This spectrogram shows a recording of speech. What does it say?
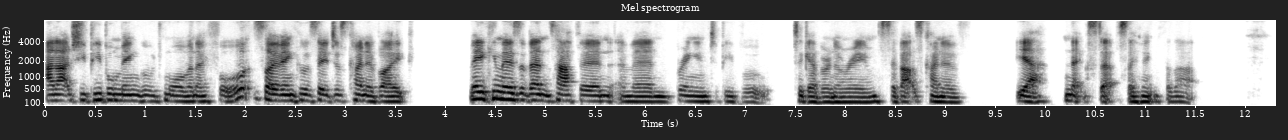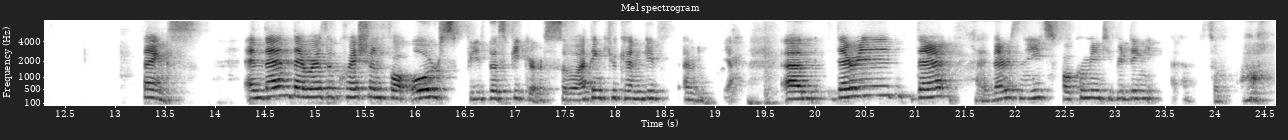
and actually people mingled more than I thought. So I think also just kind of like making those events happen and then bringing to people together in a room. So that's kind of, yeah, next steps, I think, for that. Thanks. And then there was a question for all spe the speakers. So I think you can give, I mean, yeah. Um, there is there there is needs for community building. Uh, so ah,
